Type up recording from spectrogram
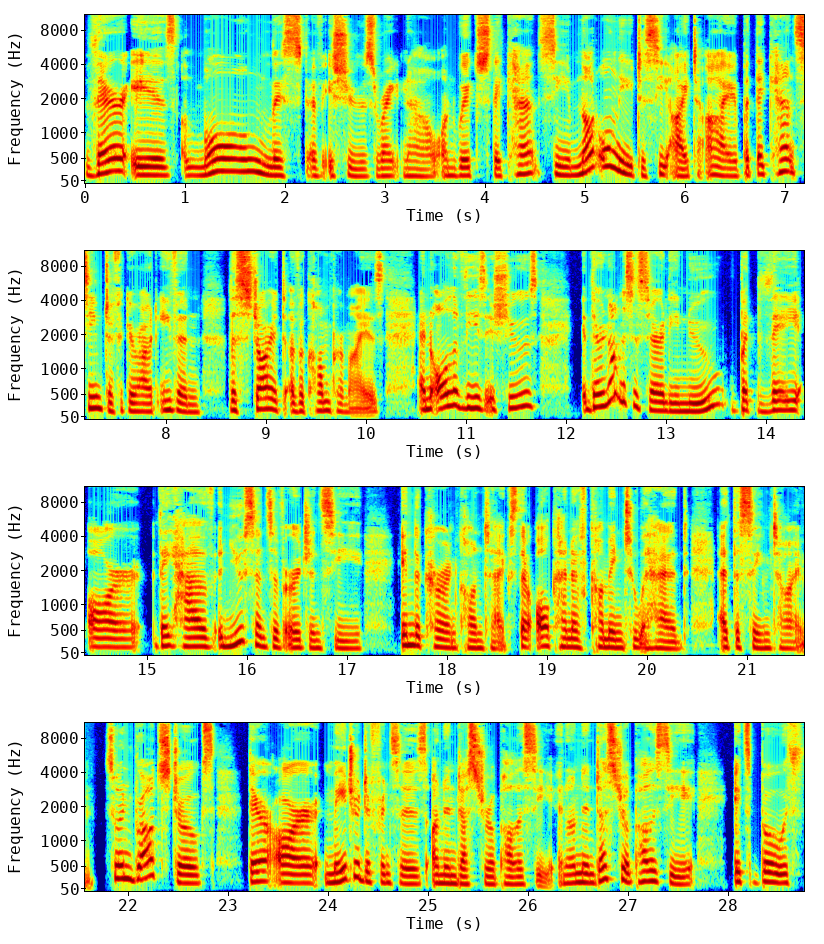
there is a long list of issues right now on which they can't seem not only to see eye to eye, but they can't seem to figure out even the start of a compromise. And all of these issues, they're not necessarily new, but they are, they have a new sense of urgency in the current context. They're all kind of coming to a head at the same time. So in broad strokes, there are major differences on industrial policy. And on industrial policy, it's both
